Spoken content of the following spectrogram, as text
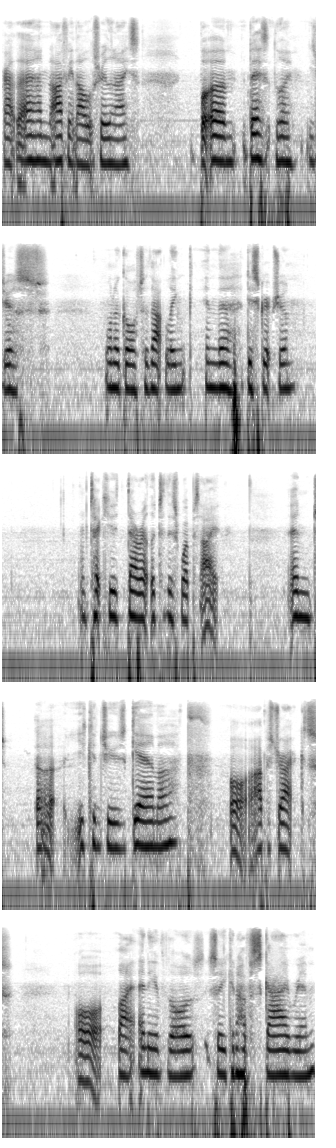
right there and I think that looks really nice. But um, basically you just want to go to that link in the description and take you directly to this website. And uh, you can choose gamer or abstract or like any of those. So you can have Skyrim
